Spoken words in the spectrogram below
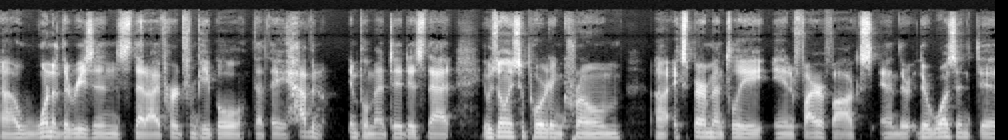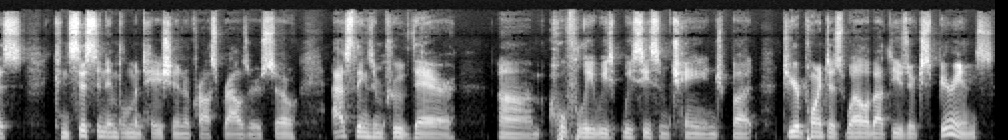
uh, one of the reasons that I've heard from people that they haven't implemented is that it was only supported in Chrome, uh, experimentally in Firefox, and there there wasn't this consistent implementation across browsers. So as things improve there, um, hopefully we we see some change. But to your point as well about the user experience,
